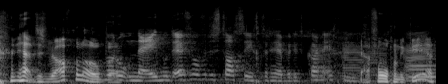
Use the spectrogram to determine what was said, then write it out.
ja, het is weer afgelopen. Waarom? Nee, je moet even over de stadsdichter hebben. Dit kan echt niet. Ja, volgende keer.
